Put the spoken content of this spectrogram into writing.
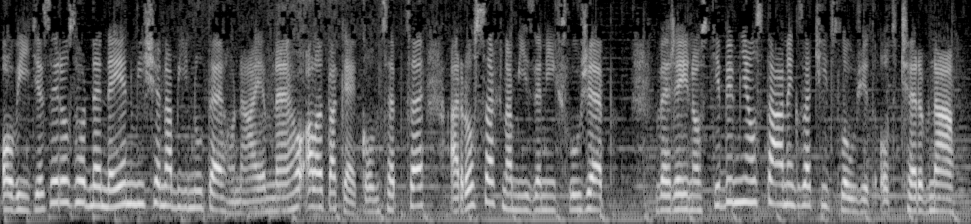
O vítězi rozhodne nejen výše nabídnutého nájemného, ale také koncepce a rozsah nabízených služeb. Veřejnosti by měl stánek začít sloužit od června.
